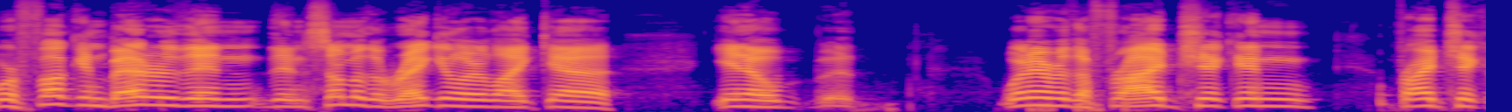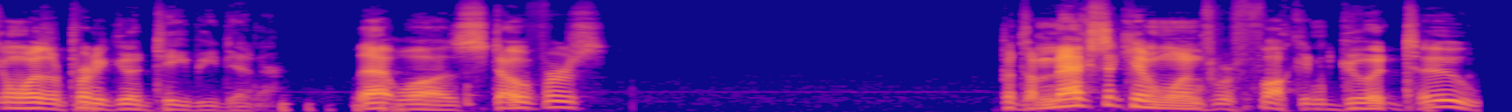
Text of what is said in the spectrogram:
were fucking better than than some of the regular like uh, you know, whatever the fried chicken. Fried chicken was a pretty good TV dinner. That was Stouffer's. But the Mexican ones were fucking good too.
